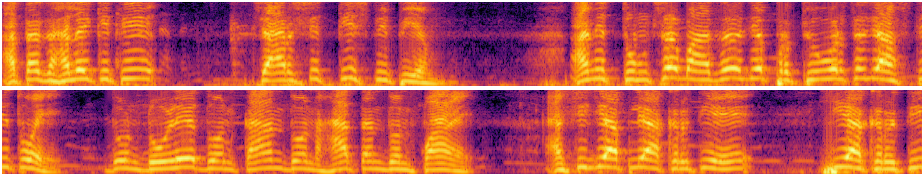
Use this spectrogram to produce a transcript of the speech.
आता झालंय किती? चारशे तीस पी पी एम आणि तुमचं माझं जे पृथ्वीवरचं जे अस्तित्व आहे दोन डोळे दोन कान दोन हात आणि दोन पाय अशी जी आपली आकृती आहे ही आकृती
